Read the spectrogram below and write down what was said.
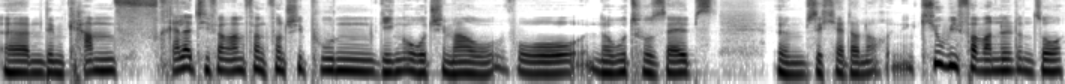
ähm, dem Kampf relativ am Anfang von Shippuden gegen Orochimaru, wo Naruto selbst ähm, sich ja dann auch in den Kyubi verwandelt und so.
